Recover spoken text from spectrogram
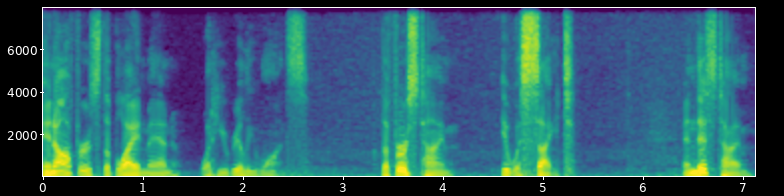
and offers the blind man what he really wants. The first time, it was sight. And this time,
